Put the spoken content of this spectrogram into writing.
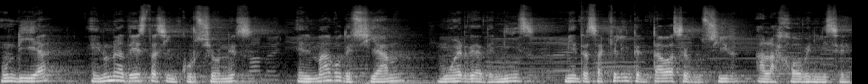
Un día, en una de estas incursiones, el mago de Siam muerde a Denise mientras aquel intentaba seducir a la joven Lisette.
